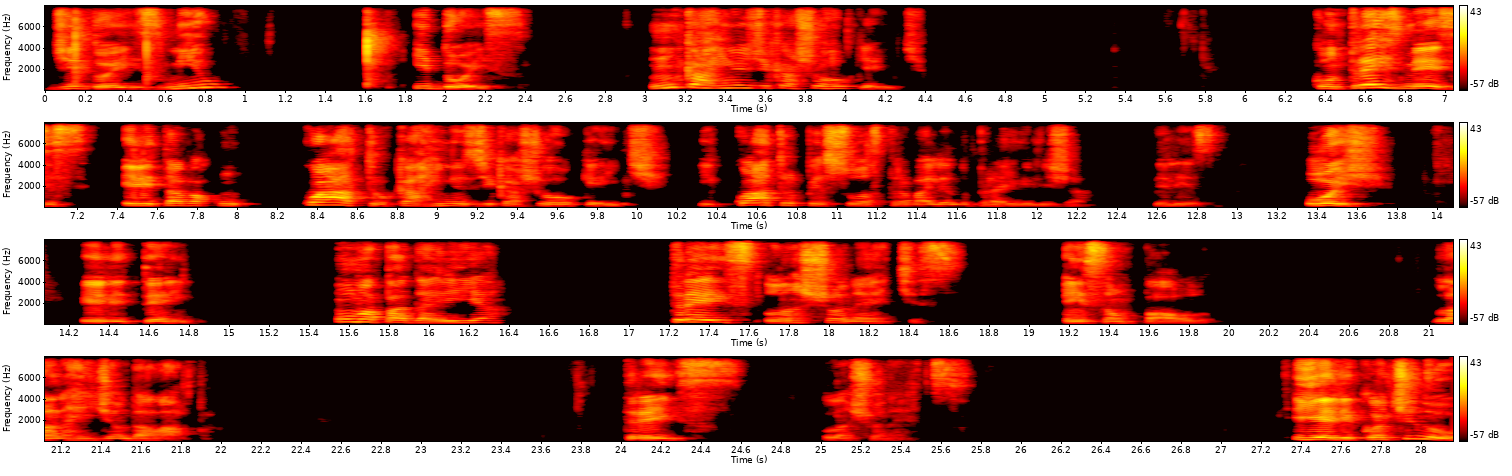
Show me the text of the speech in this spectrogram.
de 2002. Um carrinho de cachorro quente. Com três meses, ele estava com quatro carrinhos de cachorro quente e quatro pessoas trabalhando para ele já, beleza? Hoje ele tem uma padaria, três lanchonetes em São Paulo, lá na região da Lapa. Três lanchonetes. E ele continua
